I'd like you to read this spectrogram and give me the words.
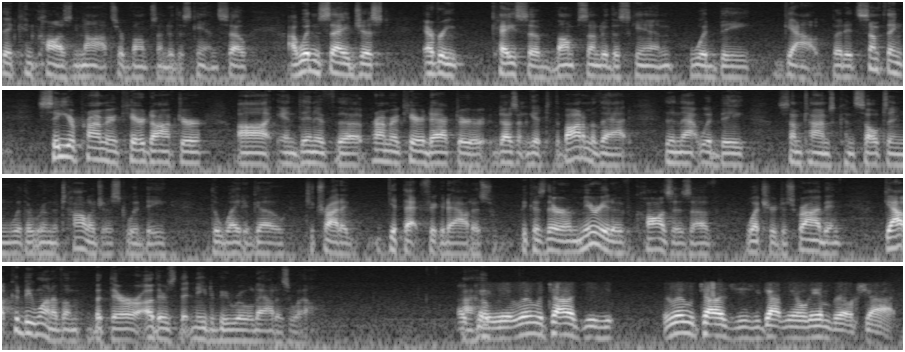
that can cause knots or bumps under the skin. So I wouldn't say just every case of bumps under the skin would be gout, but it's something, see your primary care doctor, uh, and then if the primary care doctor doesn't get to the bottom of that, then that would be sometimes consulting with a rheumatologist would be the way to go to try to get that figured out as because there are a myriad of causes of what you're describing. Gout could be one of them, but there are others that need to be ruled out as well. Okay, the rheumatologist, the rheumatologist got me on Enbrel shots.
